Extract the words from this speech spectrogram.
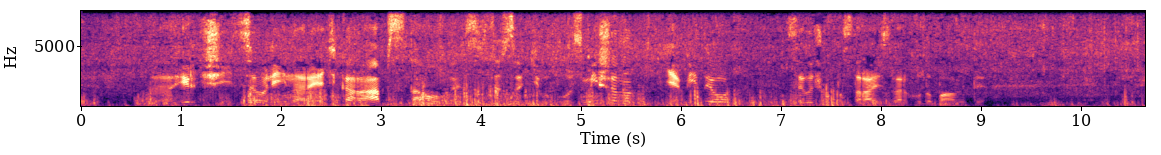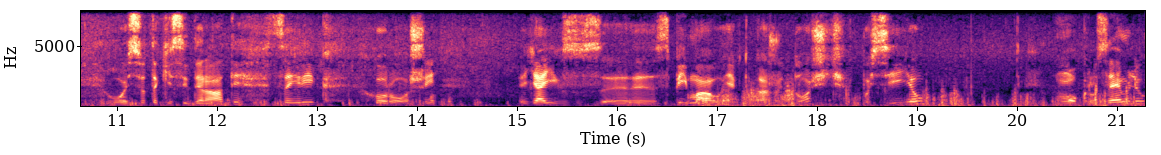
е, гірчиця, олійна редька, рапс та овес. Це все діло було змішано, є відео, силочку постараюсь зверху додати. Ось отакі сідерати цей рік хороші. Я їх е, спіймав, як то кажуть, дощ, посіяв мокру землю.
